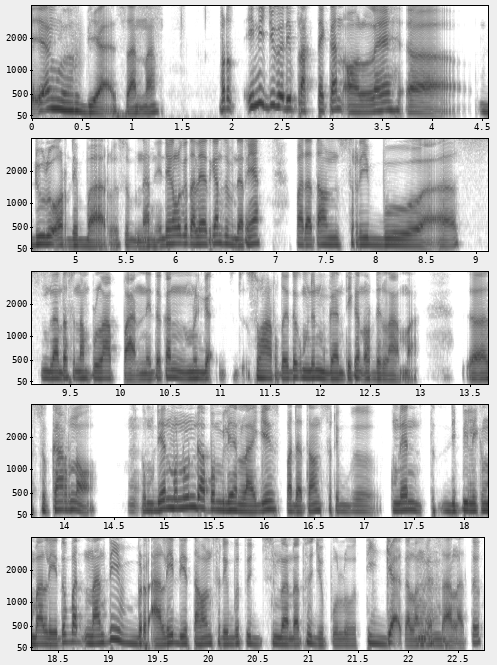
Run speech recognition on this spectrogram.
yang luar biasa. Nah ini juga dipraktekkan oleh eh, dulu Orde Baru sebenarnya. Jadi kalau kita lihat kan sebenarnya pada tahun 1968 itu kan Soeharto itu kemudian menggantikan Orde Lama. Eh, Soekarno kemudian menunda pemilihan lagi pada tahun 1000 kemudian dipilih kembali itu nanti beralih di tahun 1973 kalau nggak Mm. salah tuh.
